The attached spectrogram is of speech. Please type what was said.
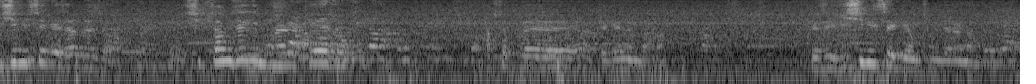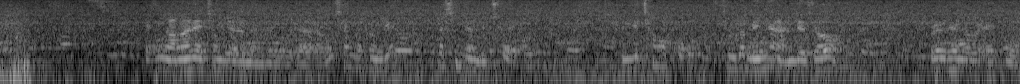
21세기에 살면서 13세기 문화를 계속 답습해야 되겠는가. 그래서 21세기형 청자를 만들었어요. 그래서 나만의 청자를 만들어보자라고 생각한 게 80년대 초에. 이게 창업하고 불과 몇 년 안 돼서 그런 생각을 했고,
